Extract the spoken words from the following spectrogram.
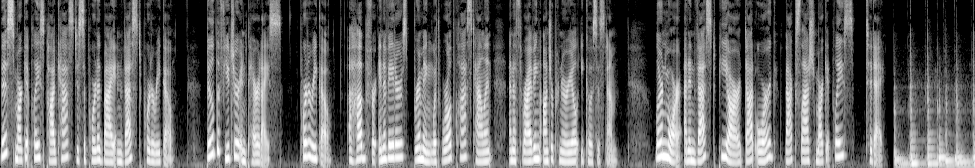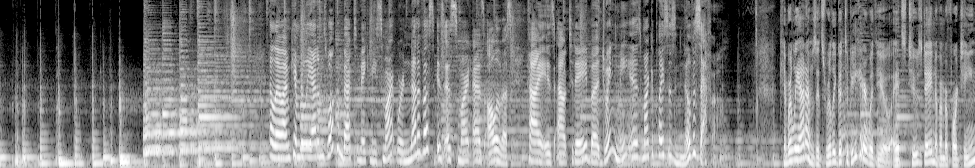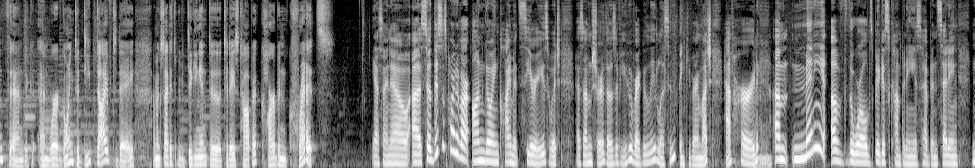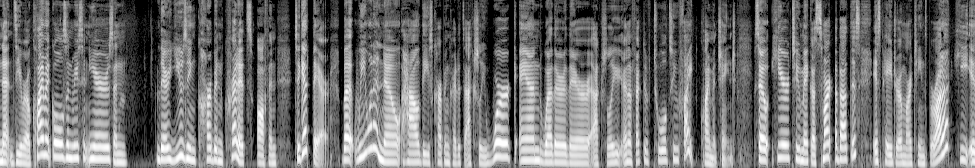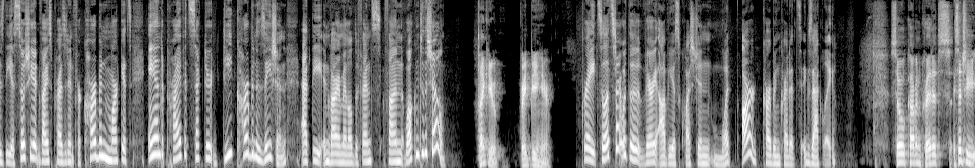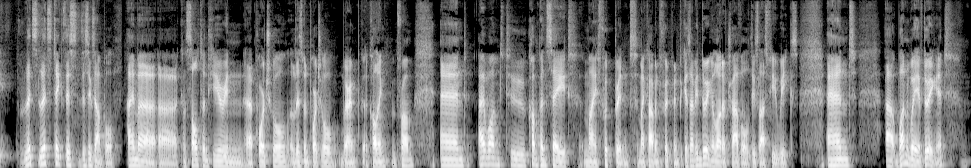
This Marketplace podcast is supported by Invest Puerto Rico. Build the future in paradise. Puerto Rico, a hub for innovators brimming with world class talent and a thriving entrepreneurial ecosystem. Learn more at investpr.org backslash marketplace today. Hello, I'm Kimberly Adams. Welcome back to Make Me Smart, where none of us is as smart as all of us. Kai is out today, but joining me is Marketplace's Nova Safo. Kimberly Adams, it's really good to be here with you. It's Tuesday, November 14th, and, and we're going to deep dive today. I'm excited to be digging into today's topic carbon credits. Yes, I know. Uh, so, this is part of our ongoing climate series, which, as I'm sure those of you who regularly listen, thank you very much, have heard. Mm-hmm. Um, many of the world's biggest companies have been setting net zero climate goals in recent years, and they're using carbon credits often to get there. But we want to know how these carbon credits actually work and whether they're actually an effective tool to fight climate change. So, here to make us smart about this is Pedro Martins Barata. He is the Associate Vice President for Carbon Markets and Private Sector Decarbonization at the Environmental Defense Fund. Welcome to the show. Thank you. Great being here. Great. So let's start with the very obvious question What are carbon credits exactly? So, carbon credits essentially. Let's let's take this this example. I'm a, a consultant here in uh, Portugal, Lisbon, Portugal, where I'm calling from, and I want to compensate my footprint, my carbon footprint, because I've been doing a lot of travel these last few weeks, and uh, one way of doing it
